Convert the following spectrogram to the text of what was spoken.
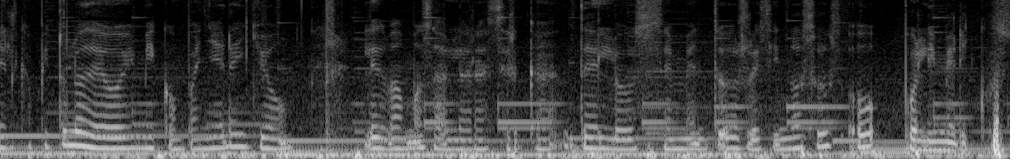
el capítulo de hoy mi compañera y yo les vamos a hablar acerca de los cementos resinosos o poliméricos.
